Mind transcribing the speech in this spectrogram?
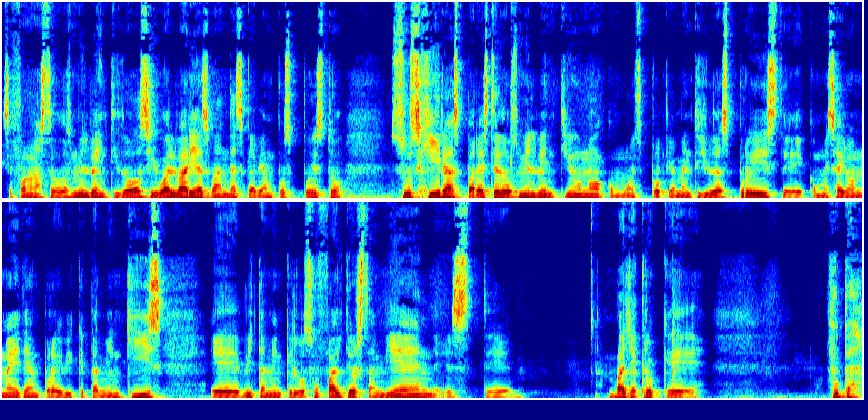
Se fueron hasta 2022. Igual varias bandas que habían pospuesto sus giras para este 2021, como es propiamente Judas Priest, eh, como es Iron Maiden, por ahí vi que también Kiss, eh, vi también que los Foo Fighters también, este, vaya, creo que, puta,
